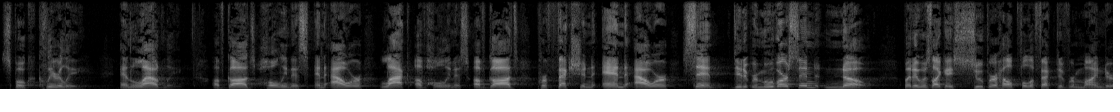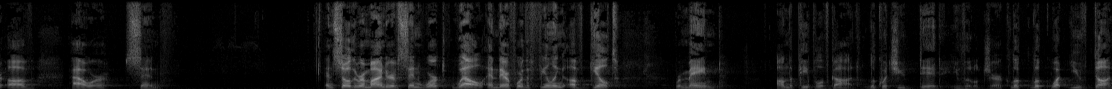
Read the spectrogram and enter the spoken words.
spoke clearly and loudly of God's holiness and our lack of holiness, of God's perfection and our sin. Did it remove our sin? No but it was like a super helpful, effective reminder of our sin. And so the reminder of sin worked well, and therefore the feeling of guilt remained on the people of God. Look what you did, you little jerk. Look, look what you've done.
